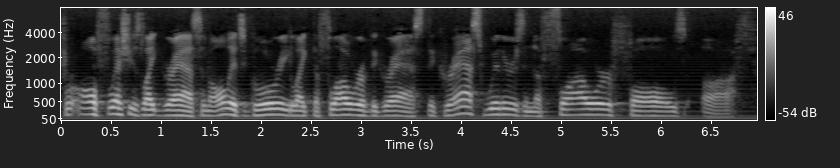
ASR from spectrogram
For all flesh is like grass, and all its glory like the flower of the grass. The grass withers and the flower falls off.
